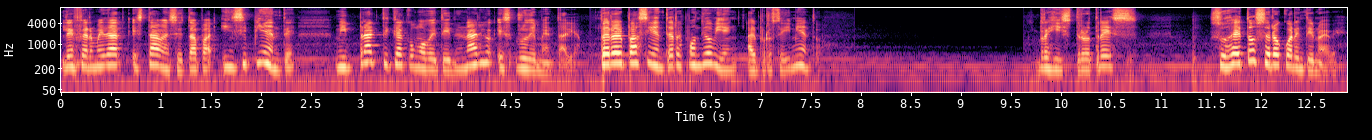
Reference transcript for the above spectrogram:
la enfermedad estaba en su etapa incipiente, mi práctica como veterinario es rudimentaria. Pero el paciente respondió bien al procedimiento. Registro 3. Sujeto 049.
